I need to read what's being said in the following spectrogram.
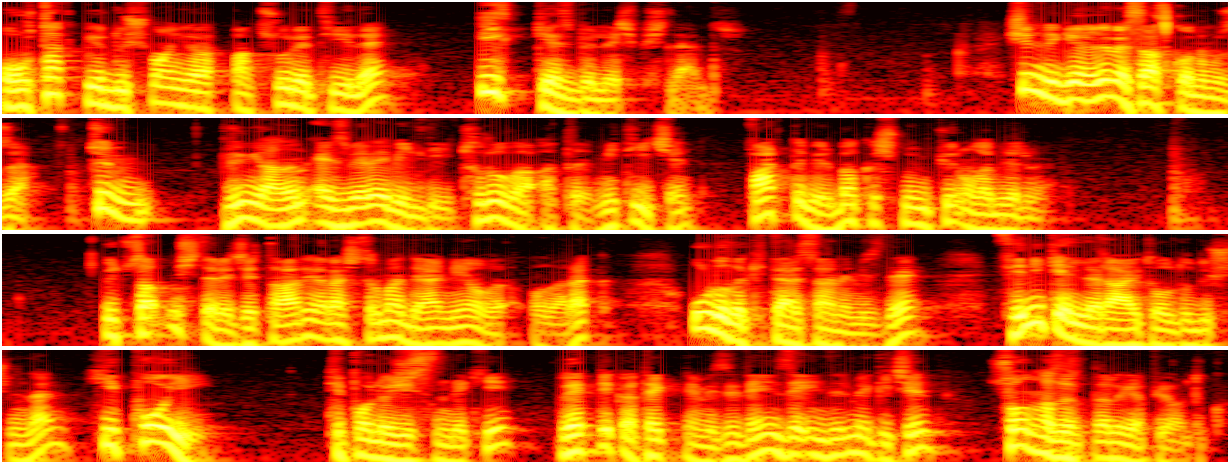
ortak bir düşman yaratmak suretiyle ilk kez birleşmişlerdir. Şimdi gelelim esas konumuza. Tüm dünyanın ezbere bildiği Truva atı miti için farklı bir bakış mümkün olabilir mi? 360 derece Tarih Araştırma Derneği olarak Urla'daki tersanemizde Fenikelilere ait olduğu düşünülen Hipoi tipolojisindeki replika teknemizi denize indirmek için son hazırlıkları yapıyorduk.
